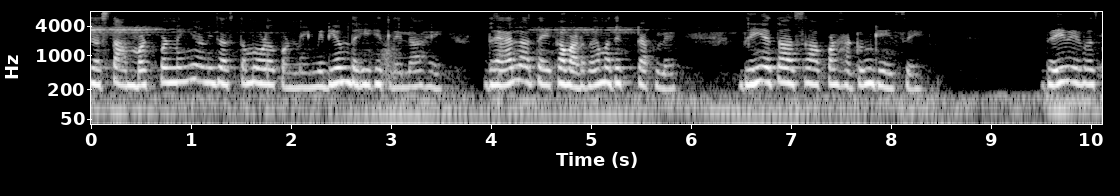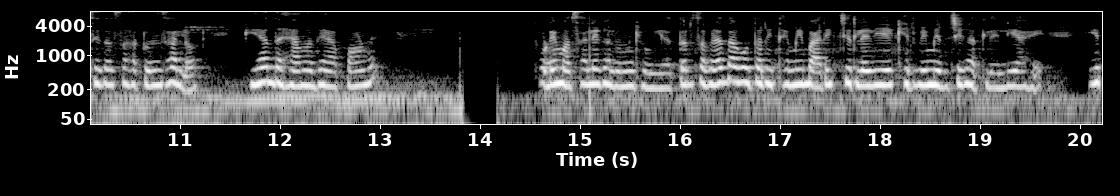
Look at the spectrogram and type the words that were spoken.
जास्त आंबट पण नाही आणि जास्त मोळं पण नाही. मीडियम दही घेतलेलं आहे. दह्याला आता एका वाडव्यामध्ये टाकलं आहे दही आता असं आपण हटून घ्यायचं आहे दही व्यवस्थित असं हटून झालं की ह्या दह्यामध्ये आपण थोडे मसाले घालून घेऊया. तर सगळ्यात अगोदर इथे मी बारीक चिरलेली एक हिरवी मिरची घातलेली आहे. ही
